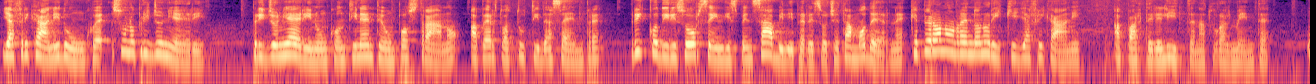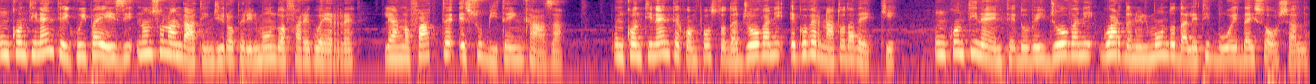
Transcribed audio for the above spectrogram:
Gli africani dunque sono prigionieri. Prigionieri in un continente un po' strano, aperto a tutti da sempre, ricco di risorse indispensabili per le società moderne che però non rendono ricchi gli africani a parte l'elite naturalmente. Un continente i cui paesi non sono andati in giro per il mondo a fare guerre, le hanno fatte e subite in casa. Un continente composto da giovani e governato da vecchi. Un continente dove i giovani guardano il mondo dalle tv e dai social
